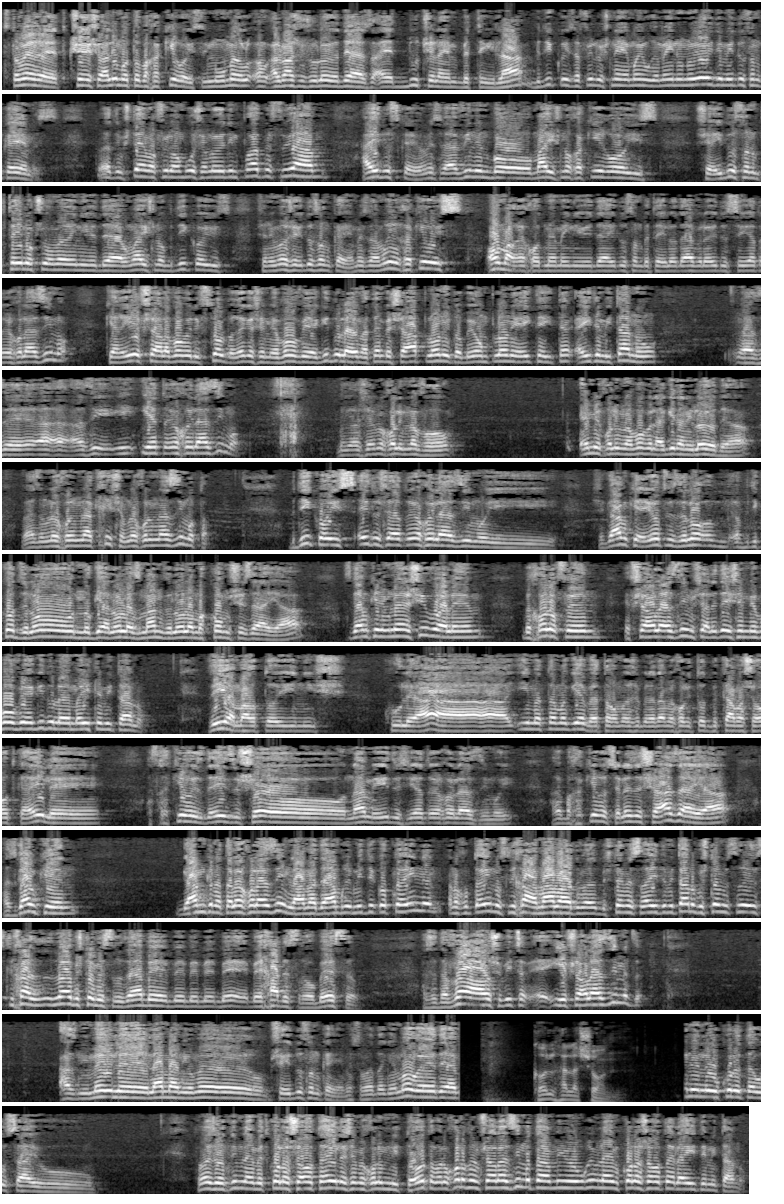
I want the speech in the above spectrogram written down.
זאת אומרת, כששואלים אותו בחקירות, אם הוא אומר על משהו שהוא לא יודע, אז העדות שלהם בטלה. בדיקות אפילו שנים אומרים אין אנו יודעים עדותן קיימת. זאת אומרת, אם שתיהם אפילו אמרו שהם לא יודעים פרט מסוים, העדות קיימת, והוינן בה מאי שנא חקירות, שעדותן בטלה כשהוא אומר איני יודע, ומאי שנא בדיקות, שאני אומר שעדותן קיימת, ואמרינן חקירות, אומר אחד מהם איני יודע, עדותן בטלה דהויא לה עדות שאי אתה יכול להזימה. כי הרי אי אפשר לבוא ולפסול ברגע שהם יבואו ויגידו להם, אתם בשעה פלונית או ביום פלוני הייתם, הייתם איתנו, אז, אה, אז אי אתה יכול להזימו. בגלל שהם יכולים לבוא, הם יכולים לבוא ולהגיד אני לא יודע, ואז הם לא יכולים להכחיש, הם לא יכולים להזים אותם. בדיקויס עדו שאתה יכול להזימו היא... שגם כי היות וזה לא, הבדיקות זה לא נוגע לא לזמן ולא למקום שזה היה, אז גם כן אם לא ישיבו עליהם, בכל אופן אפשר להזים שעל ידי שהם יבואו ויגידו להם הייתם איתנו. והיא אמרתו איניש כולאה, אם אתה מגיע ואתה אומר שבן אדם יכול לטעות בכמה שעות כאלה, אז חקירו איזה איזה שו נמי איזה שיהיה אתה יכול להזימוי. הרי בחקירו של איזה שעה זה היה, אז גם כן גם כן אתה לא יכול להאזין, למה דאמרי מיתיקו טעינן? אנחנו טעינו, סליחה, מה אמרת, ב-12 הייתם איתנו, ב-12, סליחה, זה לא היה ב-12, זה היה ב-11 או ב-10. אז זה דבר שאי אפשר להאזין את זה. אז ממילא, למה אני אומר שעידוסון קיים? זאת אומרת, הגמורה דעה... כל הלשון. הנה לאוכול את האוסיו. זאת אומרת, שנותנים להם את כל השעות האלה שהם יכולים לטעות, אבל בכל אופן אפשר להזים אותם אם אומרים להם כל השעות האלה הייתם איתנו.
